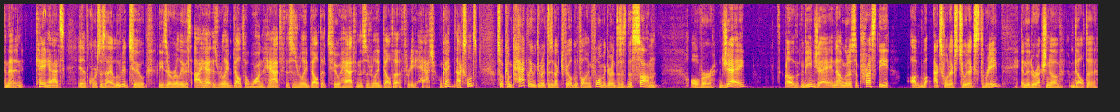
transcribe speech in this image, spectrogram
and then k hat. And of course, as I alluded to, these are really, this i hat is really delta 1 hat, this is really delta 2 hat, and this is really delta 3 hat. Okay, excellent. So compactly, we can write this vector field in the following form. We can write this as the sum over j of vj. Now I'm going to suppress the of x1, x2, and x3 in the direction of delta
